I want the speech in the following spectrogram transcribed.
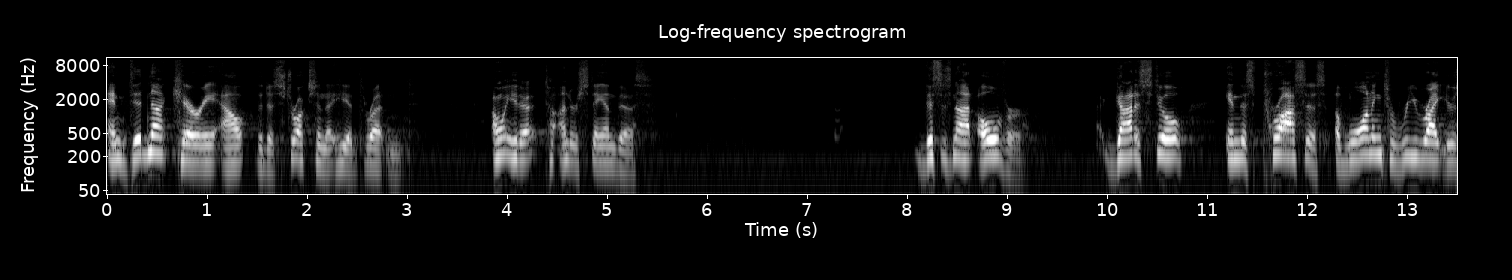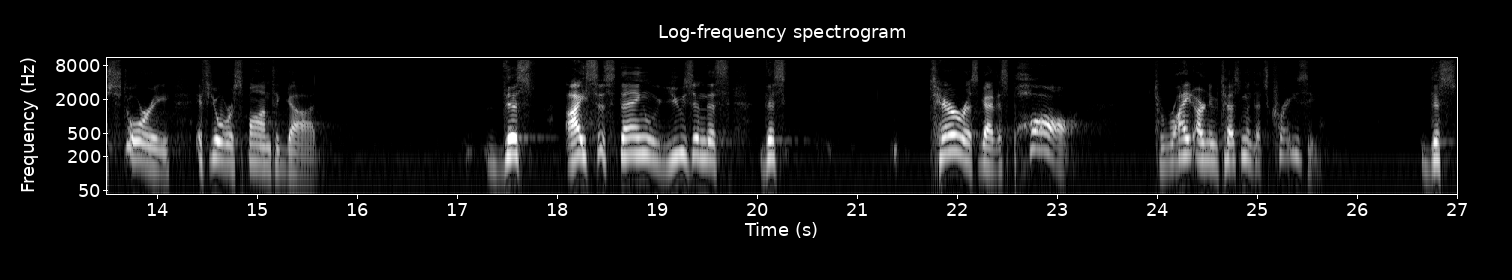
and did not carry out the destruction that he had threatened. I want you to, to understand this. This is not over. God is still in this process of wanting to rewrite your story if you'll respond to God. This ISIS thing, using this, this terrorist guy, this Paul, to write our New Testament, that's crazy. This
